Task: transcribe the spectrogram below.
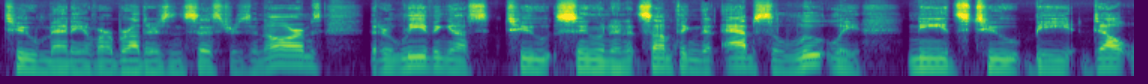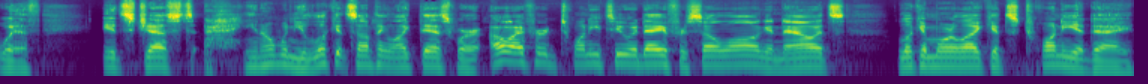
too many of our brothers and sisters in arms that are leaving us too soon. And it's something that absolutely needs to be dealt with. It's just, you know, when you look at something like this where, oh, I've heard 22 a day for so long and now it's looking more like it's 20 a day.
